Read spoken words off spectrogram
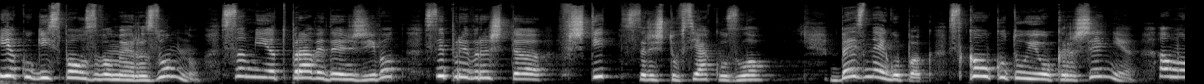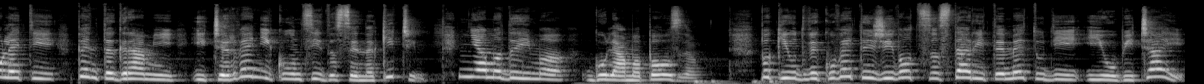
И ако ги използваме разумно, самият праведен живот се превръща в щит срещу всяко зло. Без него пък, сколкото и украшения, амулети, пентаграми и червени конци да се накичим, няма да има голяма полза. Пък и от вековете живот с старите методи и обичаи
